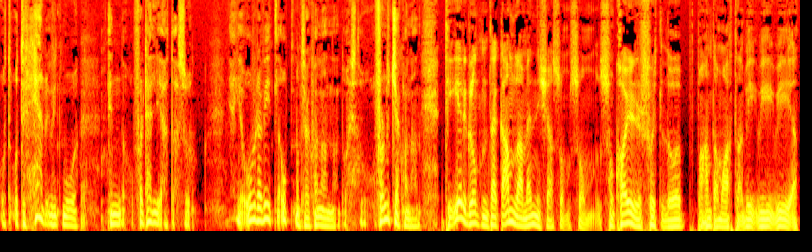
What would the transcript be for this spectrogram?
och och det her vi må in fortälja att alltså Ja, over övrar vitla upp mot kvannan då så för nu check annan. Det är grunden till gamla människor som som som körer skjut löp på handa matan. Vi vi vi att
